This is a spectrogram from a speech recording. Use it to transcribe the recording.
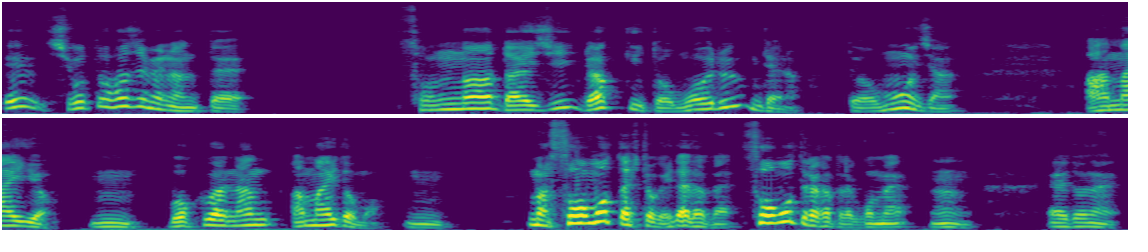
え、仕事始めなんて、そんな大事ラッキーと思える？みたいな。って思うじゃん。甘いよ。うん。僕はなん、甘いと思う。うん。まあ、そう思った人がいたらね。そう思ってなかったらごめん。うん。えっ、ー、とね、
